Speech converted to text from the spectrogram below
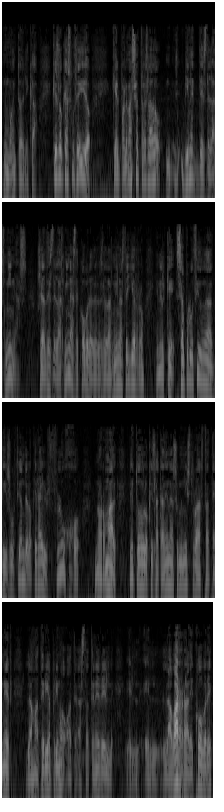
en un momento delicado. ¿Qué es lo que ha sucedido? Que el problema se ha trasladado, viene desde las minas, o sea, desde las minas de cobre, desde las minas de hierro, en el que se ha producido una disrupción de lo que era el flujo normal de todo lo que es la cadena de suministro hasta tener la materia prima o hasta tener el, la barra de cobre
